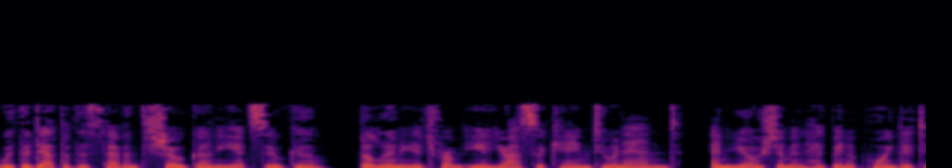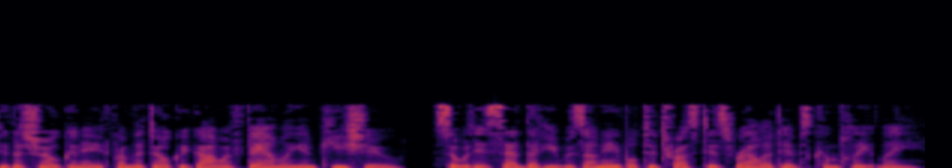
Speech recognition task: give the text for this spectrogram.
With the death of the seventh shogun Ietsugu, the lineage from Ieyasu came to an end, and Yoshimune had been appointed to the shogunate from the Tokugawa family in Kishu, so it is said that he was unable to trust his relatives completely.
